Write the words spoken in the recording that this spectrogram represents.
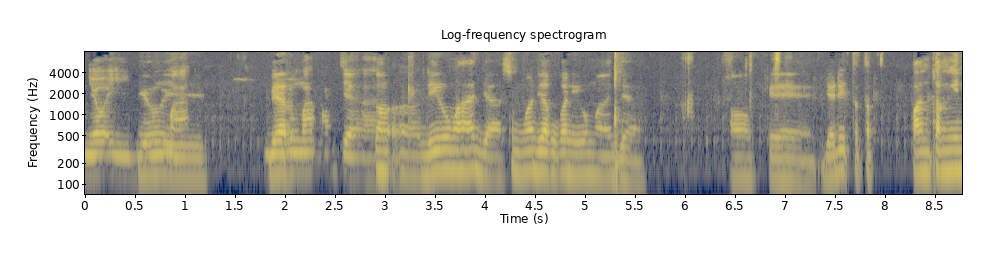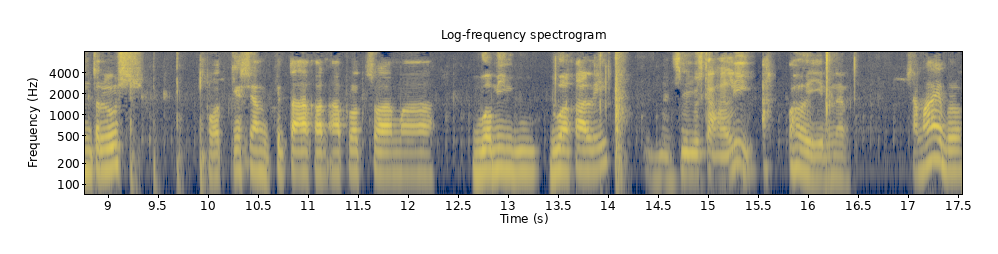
Yo, di Yo, rumah, di biar rumah aja. Eh, eh, di rumah aja, semua dilakukan di rumah aja. Oke, jadi tetap pantengin terus podcast yang kita akan upload selama dua minggu dua kali. Seminggu sekali. Ah, Oh iya bener, sama aja bro.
